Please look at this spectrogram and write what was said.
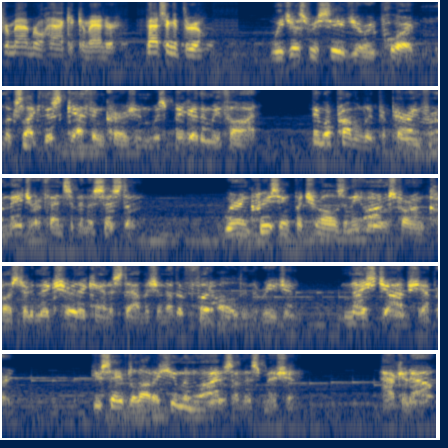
from Admiral Hackett, Commander. Patching it through. We just received your report. Looks like this Geth incursion was bigger than we thought. They were probably preparing for a major offensive in the system. We're increasing patrols in the Armstrong cluster to make sure they can't establish another foothold in the region. Nice job, Shepard. You saved a lot of human lives on this mission. Hackett out.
